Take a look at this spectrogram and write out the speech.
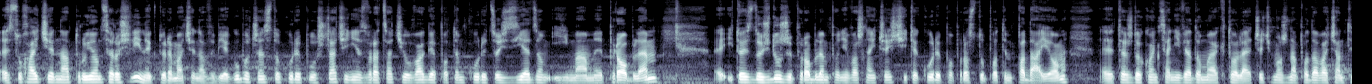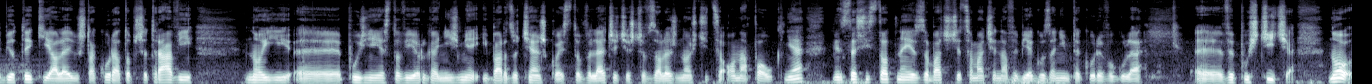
e, słuchajcie na trujące rośliny, które macie na wybiegu, bo często kury puszczacie, nie zwracacie uwagi, potem kury coś zjedzą i mamy problem. E, I to jest dość duży problem, ponieważ najczęściej te kury po prostu po tym padają. E, Też do końca nie wiadomo, jak to leczyć. Można podawać antybiotyki, ale już ta kura to przetrawi. No i e, później jest to w jej organizmie i bardzo ciężko jest to wyleczyć, jeszcze w zależności co ona połknie. Więc też istotne jest, zobaczcie, co macie na wybiegu, zanim te kury w ogóle e, wypuścicie. No,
